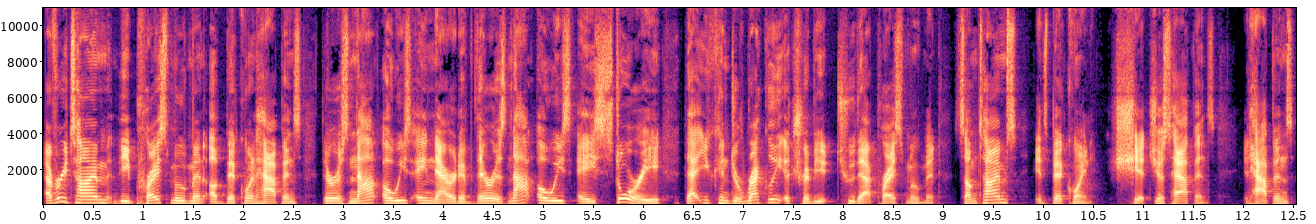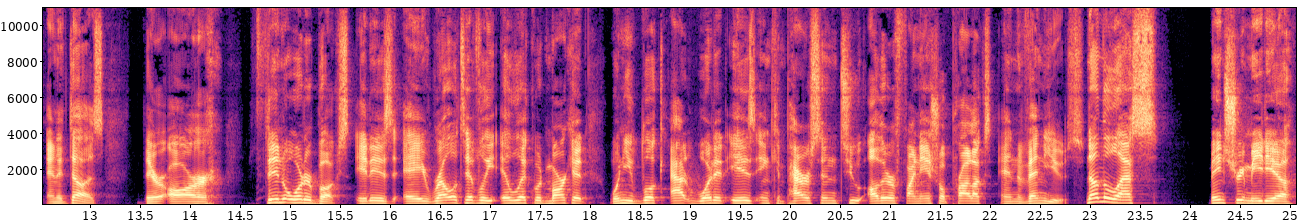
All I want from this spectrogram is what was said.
Every time the price movement of Bitcoin happens, there is not always a narrative. There is not always a story that you can directly attribute to that price movement. Sometimes it's Bitcoin. Shit just happens. It happens and it does. There are thin order books. It is a relatively illiquid market when you look at what it is in comparison to other financial products and venues. Nonetheless, mainstream media,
